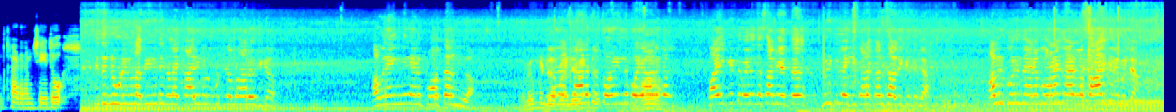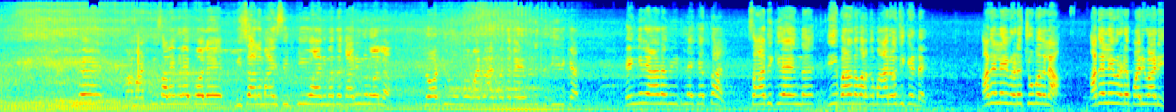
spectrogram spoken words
ഉദ്ഘാടനം ചെയ്തു. ഇതിന്റെ വീടുകളെ കാര്യങ്ങളെ കുറിച്ച് നമ്മൾ ആലോചിക്കണം. പുറത്തിറങ്ങുക? ഇന്നലെ കാലത്ത് തൊഴിലിന് പോയ ആളുകൾ വൈകിട്ട് വരുന്ന സമയത്ത് വീട്ടിലേക്ക് കടക്കാൻ സാധിക്കത്തില്ല. അവർക്കൊരു നേരം ഉറങ്ങാനുള്ള സാഹചര്യമില്ല. ഇത് മറ്റു സ്ഥലങ്ങളെ പോലെ വിശാലമായ സിറ്റിയോ അനുബന്ധ കാര്യങ്ങളോ അല്ല. ലോഡ്ജ് റൂമോ അനുബന്ധ കാര്യങ്ങൾ എടുത്ത് ജീവിക്കാൻ. എങ്ങനെയാണ് വീട്ടിലേക്ക് എത്താൻ സാധിക്കുക എന്ന് ഈ ഭരണവർഗം ആലോചിക്കണ്ടേ? അതല്ലേ ഇവരുടെ ചുമതല? അതല്ലേ ഇവരുടെ പരിപാടി?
